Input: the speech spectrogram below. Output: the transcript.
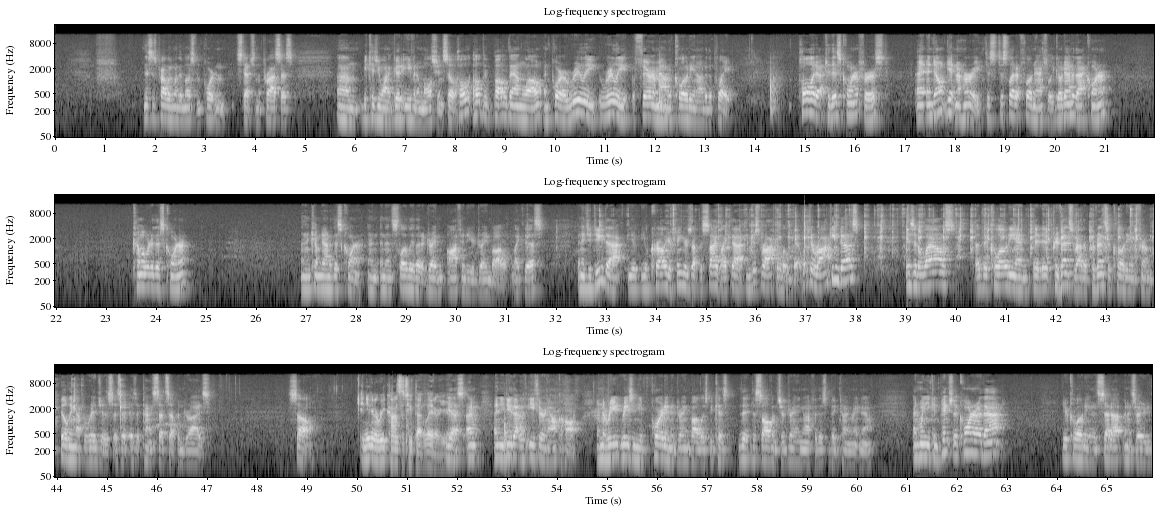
This is probably one of the most important steps in the process um, because you want a good even emulsion. So hold, hold the bottle down low and pour a really, really fair amount of collodion onto the plate. Pull it up to this corner first and, and don't get in a hurry. Just, just let it flow naturally. Go down to that corner. Come over to this corner and then come down to this corner and, and then slowly let it drain off into your drain bottle like this. And as you do that, you, you'll crawl your fingers up the side like that and just rock it a little bit. What the rocking does is it allows uh, the collodion, it, it prevents rather, prevents the collodion from building up ridges as it, as it kind of sets up and dries. So, And you're going to reconstitute that later. You're Yes, I'm, and you do that with ether and alcohol. And the re reason you pour it in a drain bottle is because the, the solvents are draining off of this big time right now. And when you can pinch the corner of that, your collodion is set up and it's ready to go.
